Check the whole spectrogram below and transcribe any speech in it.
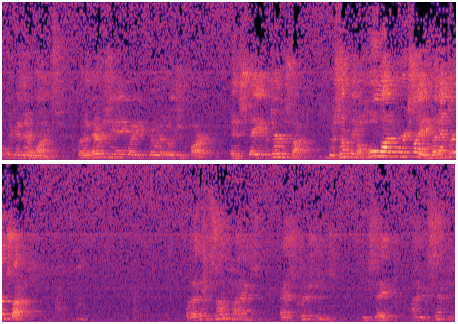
only been there once, but I've never seen anybody go to Ocean Park and stay at the turnstile. There's something a whole lot more exciting than that turnstile. But I think sometimes as Christians we say, I've accepted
